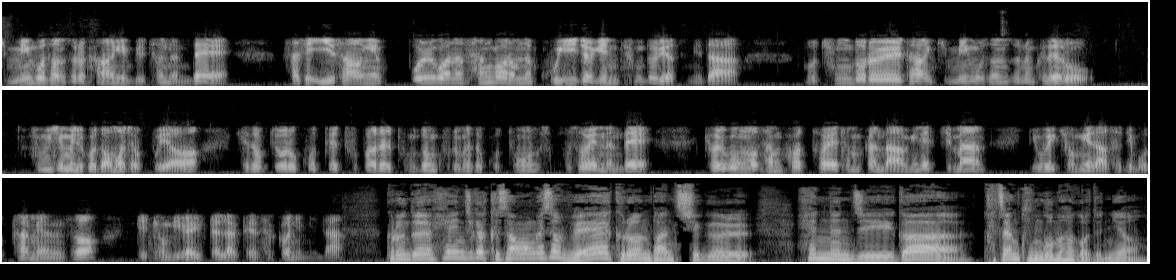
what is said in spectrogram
김민구 선수를 강하게 밀쳤는데 사실 이 상황이 볼과는 상관없는 고의적인 충돌이었습니다. 뭐 충돌을 당한 김민구 선수는 그대로 중심을 잃고 넘어졌고요. 계속적으로 코트에 두 발을 동동 구르면서 고통을 호소했는데 결국 뭐 3쿼터에 잠깐 나오긴 했지만 이후에 경기에 나서지 못하면서 경기가 일단락된 사건입니다. 그런데 헤인즈가 그 상황에서 왜 그런 반칙을 했는지가 가장 궁금하거든요.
